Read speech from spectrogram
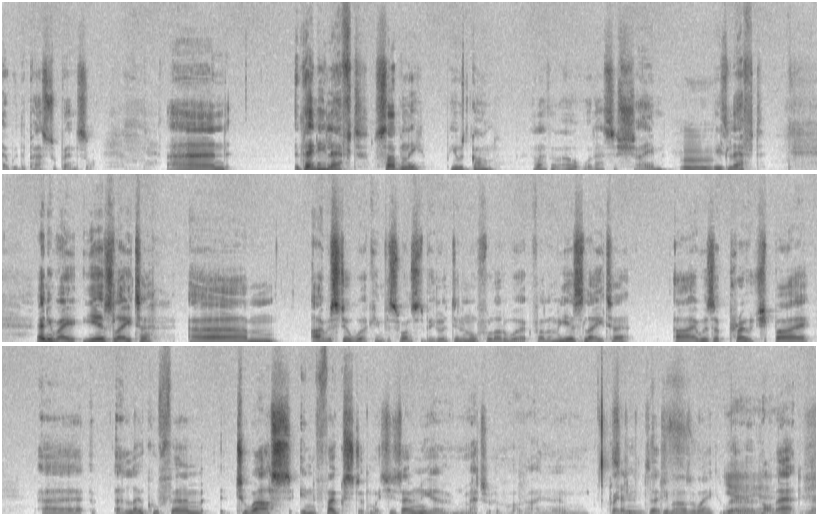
uh, with the pastel pencil. And then he left. Suddenly, he was gone. And I thought, oh, well, that's a shame. He's left. Anyway, years later, um, I was still working for Swan Stabilo. I did an awful lot of work for them. Years later, I was approached by uh, a local firm to us in Folkestone, which is only a matter of, what, I know, 20, Seven- 30 miles away? Yeah, Well, yeah. Not that. No.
